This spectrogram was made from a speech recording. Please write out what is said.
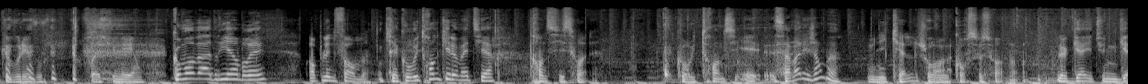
que voulez-vous Faut assumer. hein. Comment va Adrien Bray En pleine forme. Qui a couru 30 km hier 36, ouais. Couru 36. Et ça va les jambes? Nickel, je cours ce soir. Le gars est une ga-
